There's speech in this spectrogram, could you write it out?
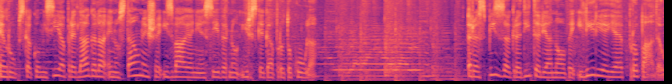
Evropska komisija predlagala enostavnejše izvajanje severnoirskega protokola. Razpis za graditelja nove Ilirije je propadel.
